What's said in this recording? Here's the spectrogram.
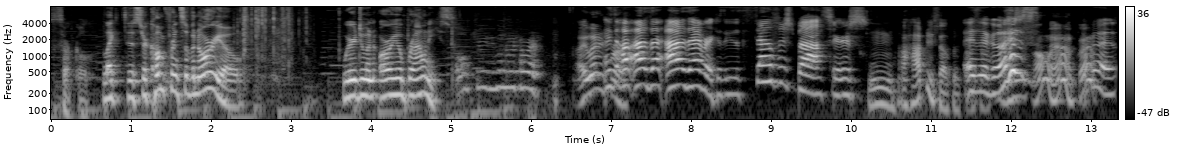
circle. Like the circumference of an Oreo. We're doing Oreo brownies. I went It's, for uh, as as ever, because he's a selfish bastard. mm, a happy self. Is it good? Oh yeah, great. Good.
